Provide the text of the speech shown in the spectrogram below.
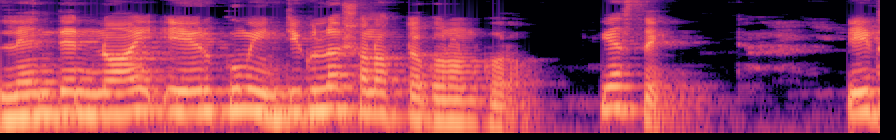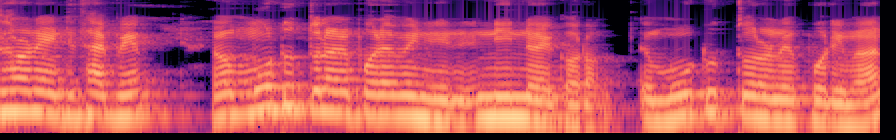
লেনদেন নয়, এরকম এন্ট্রিগুলো শনাক্তকরণ করো। ঠিক আছে? এই ধরনের এটি থাকবে এবং মোট উত্তোলনের পরিমাণ নির্ণয় করো তো মোট উত্তোলনের পরিমাণ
